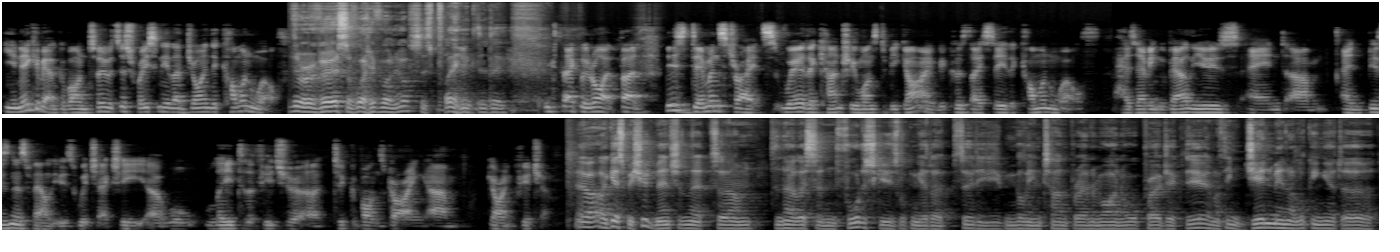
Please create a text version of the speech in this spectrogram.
unique about Gabon too. It's just recently they've joined the Commonwealth. The reverse of what everyone else is planning to do. exactly right, but this demonstrates where the country wants to be going because they see the Commonwealth has having values and um, and business values, which actually uh, will lead to the future uh, to Gabon's growing um, growing future. Now, I guess we should mention that um, no less than Fortescue is looking at a 30 million tonne per annum iron ore project there, and I think Genmin are looking at a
